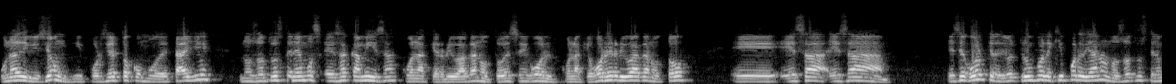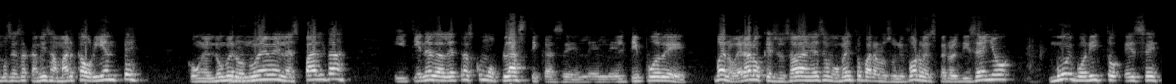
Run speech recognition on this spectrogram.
una división. Y por cierto, como detalle, nosotros tenemos esa camisa con la que Rivaga anotó ese gol, con la que Jorge Rivaga anotó eh, esa, esa, ese gol que le dio el triunfo al equipo herediano. Nosotros tenemos esa camisa, marca Oriente, con el número 9 en la espalda y tiene las letras como plásticas, el, el tipo de, bueno, era lo que se usaba en ese momento para los uniformes, pero el diseño muy bonito ese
